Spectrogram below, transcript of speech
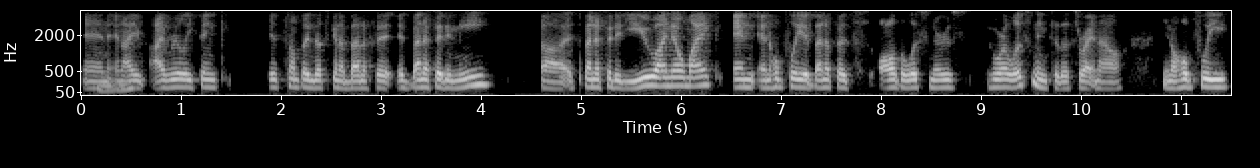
and and I I really think it's something that's going to benefit. It benefited me. Uh, it's benefited you, I know, Mike, and and hopefully it benefits all the listeners who are listening to this right now you know hopefully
